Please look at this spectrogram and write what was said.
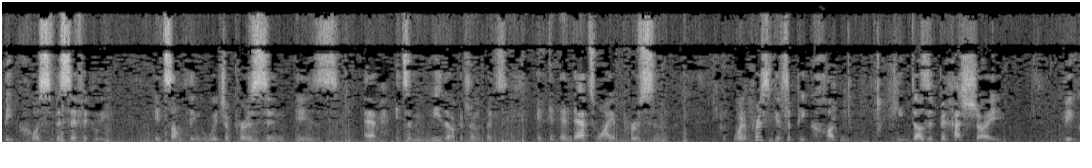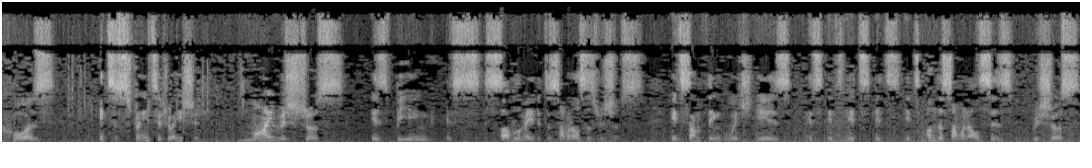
because specifically it's something which a person is, um, it's a midah, it's, it, it, and that's why a person, when a person gives a pikadon, he does it bechashoy because it's a strange situation. My rishus is being is sublimated to someone else's rishus. It's something which is it's it's it's it's, it's under someone else's rishus,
